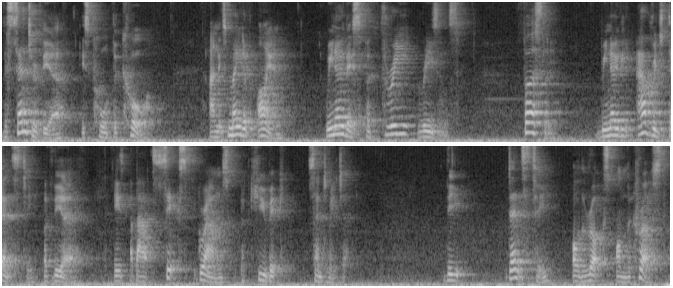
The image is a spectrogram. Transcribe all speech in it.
The centre of the Earth is called the core, and it's made of iron. We know this for three reasons. Firstly, we know the average density of the Earth is about 6 grams per cubic centimetre. The density of the rocks on the crust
